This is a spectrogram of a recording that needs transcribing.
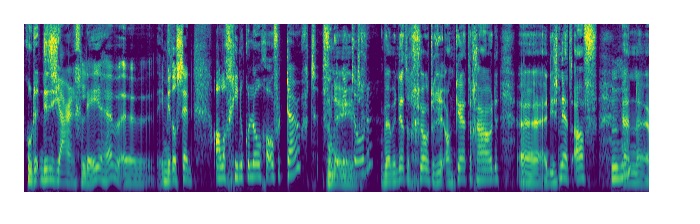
Goed, dit is jaren geleden. Hè. Eh, inmiddels zijn alle gynaecologen overtuigd van de methode. We hebben net een grote enquête gehouden. Eh, die is net af. Mhm. En eh,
